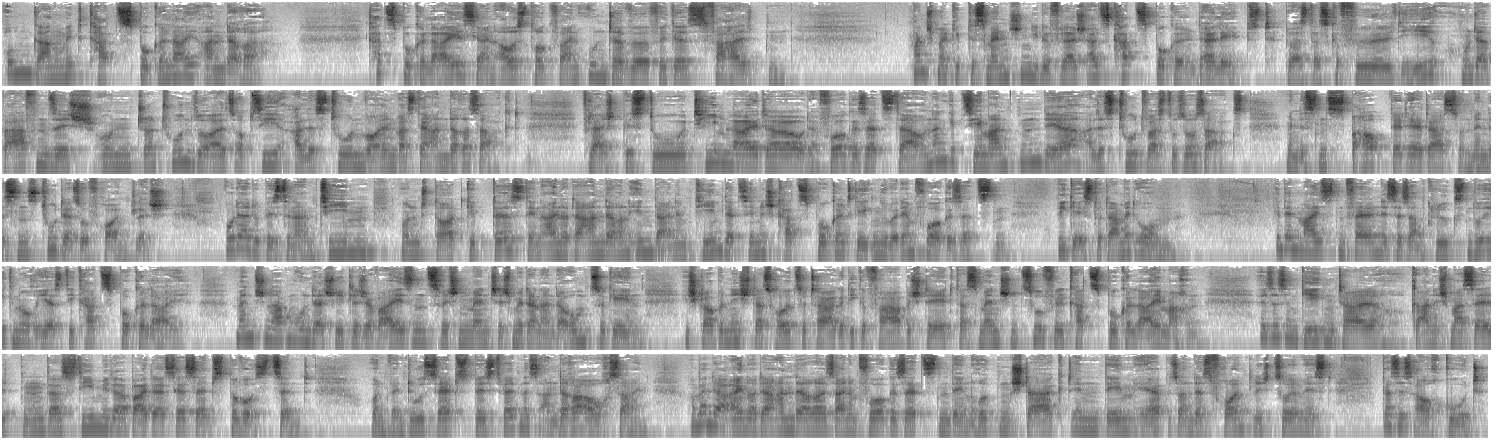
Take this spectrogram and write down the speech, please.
Umgang mit Katzbuckelei anderer. Katzbuckelei ist ja ein Ausdruck für ein unterwürfiges Verhalten. Manchmal gibt es Menschen, die du vielleicht als katzbuckelnd erlebst. Du hast das Gefühl, die unterwerfen sich und tun so, als ob sie alles tun wollen, was der andere sagt. Vielleicht bist du Teamleiter oder Vorgesetzter und dann gibt's jemanden, der alles tut, was du so sagst. Mindestens behauptet er das und mindestens tut er so freundlich. Oder du bist in einem Team und dort gibt es den ein oder anderen in deinem Team, der ziemlich katzbuckelt gegenüber dem Vorgesetzten. Wie gehst du damit um? In den meisten Fällen ist es am klügsten, du ignorierst die Katzbuckelei. Menschen haben unterschiedliche Weisen, zwischenmenschlich miteinander umzugehen. Ich glaube nicht, dass heutzutage die Gefahr besteht, dass Menschen zu viel Katzbuckelei machen. Es ist im Gegenteil gar nicht mal selten, dass die Mitarbeiter sehr selbstbewusst sind. Und wenn du es selbst bist, werden es andere auch sein. Und wenn der ein oder andere seinem Vorgesetzten den Rücken stärkt, indem er besonders freundlich zu ihm ist, das ist auch gut.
